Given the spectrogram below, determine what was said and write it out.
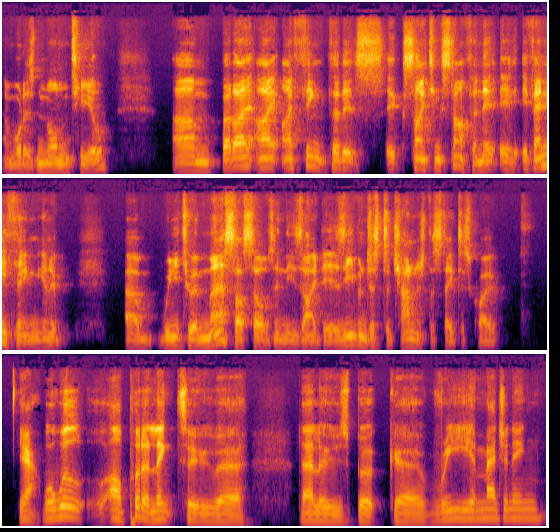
and what is non-teal Um, but I, I, I, think that it's exciting stuff. And if, if anything, you know, um, we need to immerse ourselves in these ideas, even just to challenge the status quo. Yeah. Well, we'll I'll put a link to uh, Laloux's book, uh, Reimagining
